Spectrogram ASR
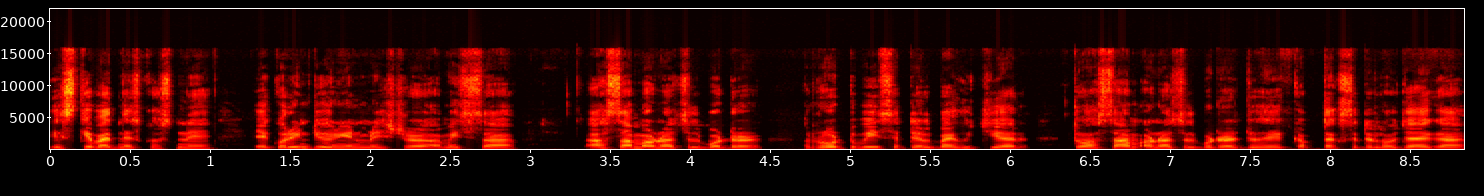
इसके बाद नेक्स्ट क्वेश्चन है, according to union minister Amit Shah, Assam Arunachal border road to be settle by who year? तो आसाम अरुणाचल बॉर्डर जो है कब तक सेटल हो जाएगा?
